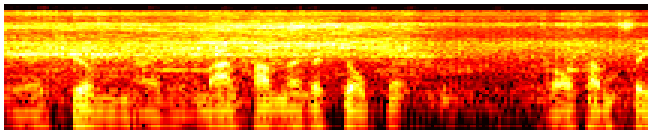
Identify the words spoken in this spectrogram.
เดี๋ยวเชื่อมอ้บานพับนั้นก็จบแล้วรอทำสี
